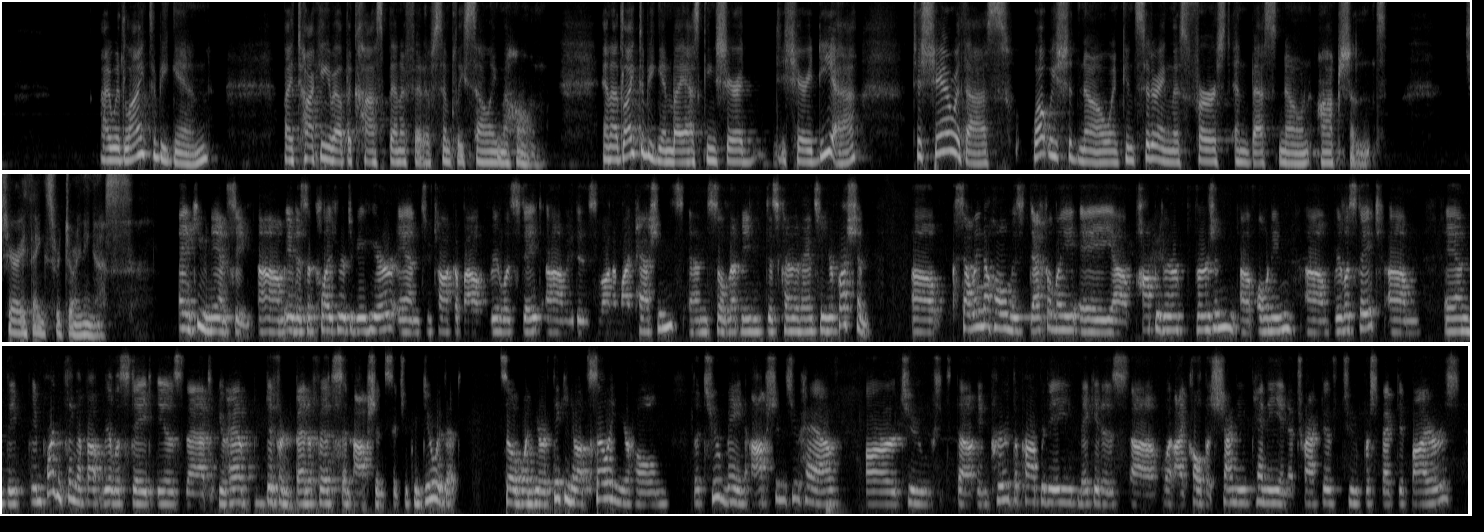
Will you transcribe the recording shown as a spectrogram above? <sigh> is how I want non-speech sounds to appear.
I would like to begin by talking about the cost benefit of simply selling the home. And I'd like to begin by asking Sherry, Sherry Dia to share with us what we should know when considering this first and best known options. Sherry, thanks for joining us. Thank you, Nancy. Um, it is a pleasure to be here and to talk about real estate. Um, it is one of my passions, and so let me just kind of answer your question. Uh, selling a home is definitely a uh, popular version of owning uh, real estate. Um, and the important thing about real estate is that you have different benefits and options that you can do with it. So when you're thinking about selling your home, the two main options you have are to uh, improve the property, make it as uh, what I call the shiny penny and attractive to prospective buyers.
